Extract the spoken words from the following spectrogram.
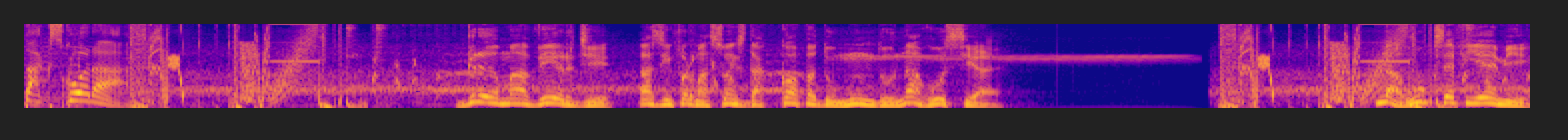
Taxcora! Grama Verde. As informações da Copa do Mundo na Rússia. Na UX FM.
